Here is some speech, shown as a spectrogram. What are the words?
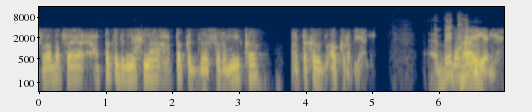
إصابة. فأعتقد إن إحنا أعتقد سيراميكا أعتقد الاقرب يعني. بيكهام واقعيا يعني.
